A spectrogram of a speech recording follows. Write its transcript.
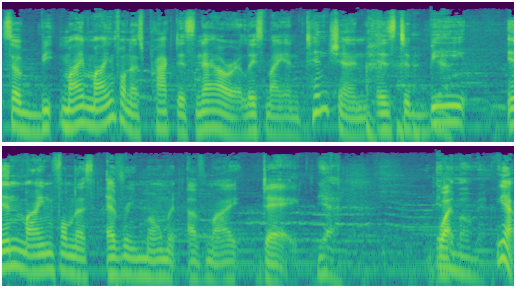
So, be, my mindfulness practice now, or at least my intention, is to be in mindfulness every moment of my day. Yeah, in What- the moment. Yeah,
